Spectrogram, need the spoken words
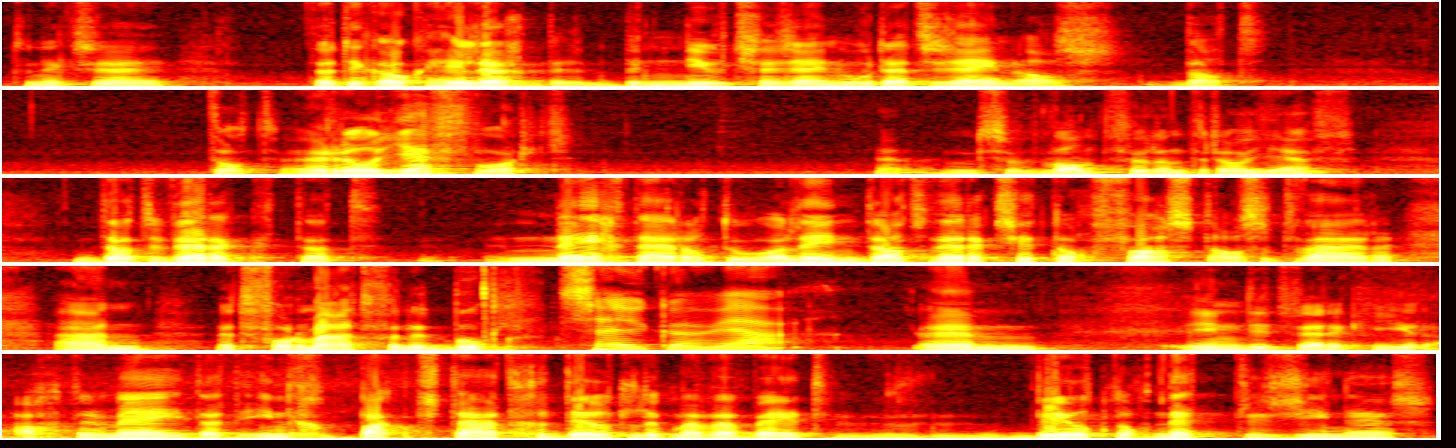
Toen ik zei dat ik ook heel erg be- benieuwd zou zijn hoe dat zou zijn als dat tot een relief wordt. Ja, een soort wandvullend relief. Dat werk, dat neigt daar al toe. Alleen dat werk zit nog vast, als het ware, aan het formaat van het boek. zeker, ja. En in dit werk hier achter mij, dat ingepakt staat gedeeltelijk, maar waarbij het beeld nog net te zien is.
